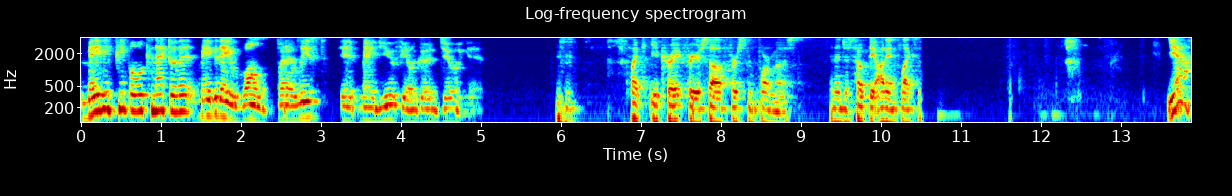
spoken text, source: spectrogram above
maybe people will connect with it maybe they won't but at least it made you feel good doing it mm-hmm. it's like you create for yourself first and foremost and then just hope the audience likes it yeah,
